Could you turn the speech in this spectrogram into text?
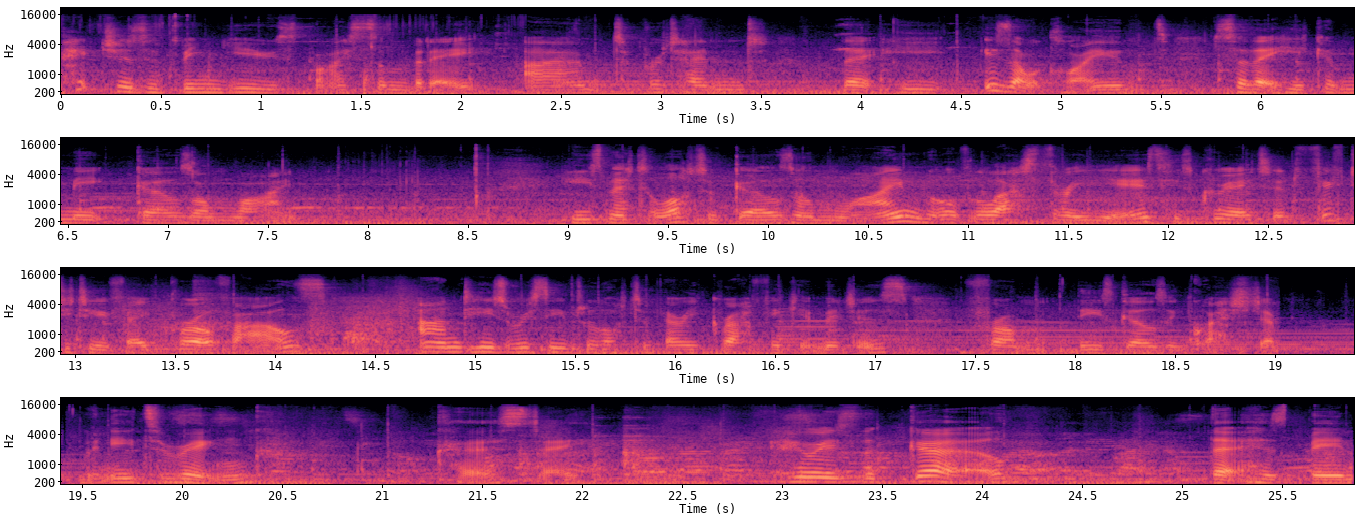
pictures have been used by somebody um, to pretend that he is our client so that he can meet girls online. He's met a lot of girls online over the last three years. He's created 52 fake profiles and he's received a lot of very graphic images from these girls in question. We need to ring Kirsty, who is the girl that has been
